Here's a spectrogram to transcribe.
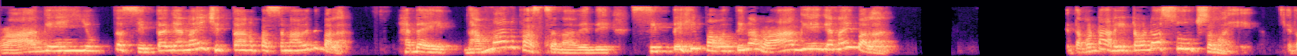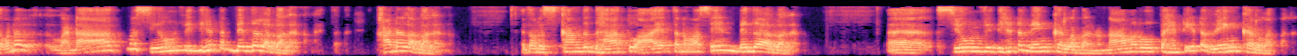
රාගයෙන් යුක්ත සිත ගැනයි චිත්තානුපස්සනාවේදී බලන්නේ. හැබැයි ධම්මානුපස්සනාවේදී සිතෙහි පවතින රාගය ගැනයි බලන්නේ. එතකොට අරීට වඩා සූක්ෂමයි ඒක. එතකොට වඩාත්ම සියුම් විදිහට බෙදලා බලනවා එතන. කඩලා බලනවා. එතකොට ස්කන්ධ ධාතු ආයතන වශයෙන් බෙදලා බලනවා. සියුම් විදිහට වෙන් කරලා බලනවා. නාම රූප හැටියට වෙන් කරලා බලනවා.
